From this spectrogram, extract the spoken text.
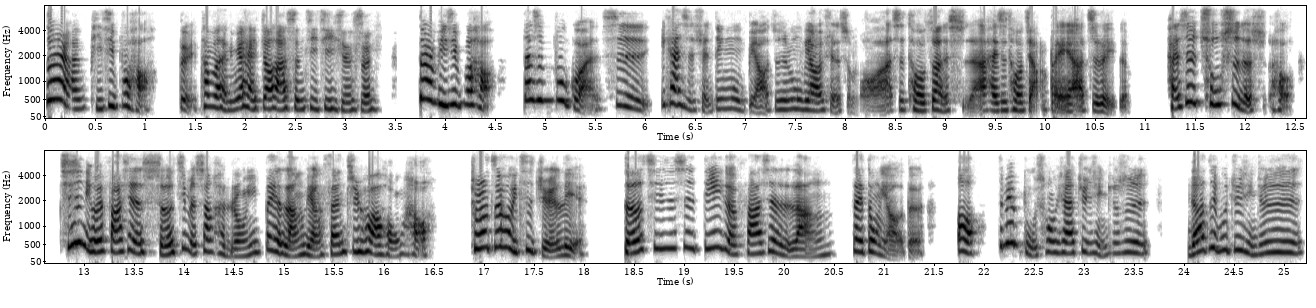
虽然脾气不好，对他们里面还叫他生气气先生。虽然脾气不好，但是不管是一开始选定目标，就是目标选什么啊，是偷钻石啊，还是偷奖杯啊之类的，还是出事的时候，其实你会发现蛇基本上很容易被狼两三句话哄好，除了最后一次决裂。蛇其实是第一个发现狼在动摇的哦。这边补充一下剧情，就是你知道这部剧情就是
